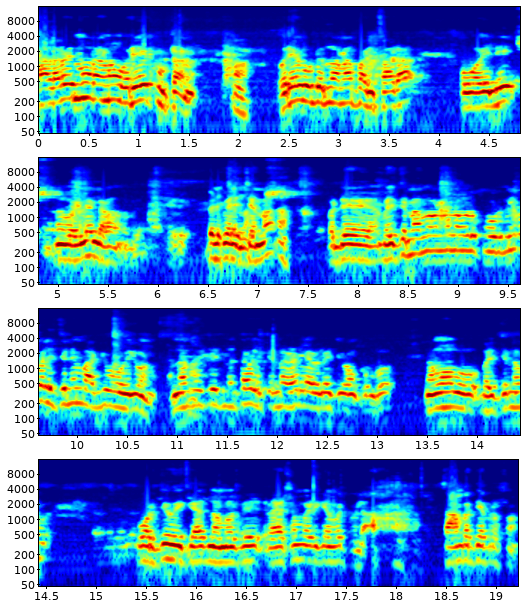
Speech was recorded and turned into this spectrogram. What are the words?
കളർ എന്ന് പറയുന്നത് ഒരേ കൂട്ടാണ്. ഒരേ കൂട്ട് എന്ന് പറഞ്ഞാൽ പഞ്ചസാര ഓയിൽ ഓയിലല്ല വെളിച്ചെണ്ണ. വെളിച്ചെണ്ണ. മറ്റേ വെളിച്ചെണ്ണ എന്ന് പറഞ്ഞാൽ നമ്മൾ കൂടുതൽ വെളിച്ചെണ്ണയും ബാക്കി ഓയിലുമാണ് എന്നാന്ന് വെച്ചാൽ ഇന്നത്തെ വെളിച്ചെണ്ണയുടെ ലെവൽ വെച്ച് നോക്കുമ്പോൾ നമ്മൾ വെളിച്ചെണ്ണ കുറച്ച് വയ്ക്കാതെ നമുക്ക് റേഷൻ മേടിക്കാൻ പറ്റില്ല സാമ്പത്തിക പ്രശ്നം.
